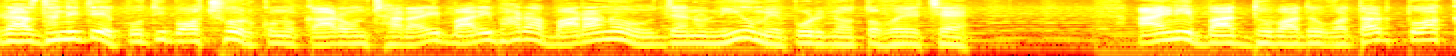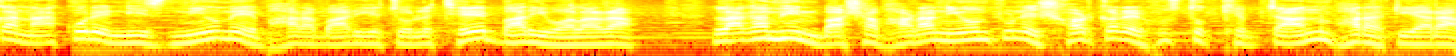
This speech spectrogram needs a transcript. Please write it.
রাজধানীতে প্রতি বছর কোনো কারণ ছাড়াই বাড়ি ভাড়া বাড়ানো যেন নিয়মে পরিণত হয়েছে। আইনি বাধ্যবাধকতার তোয়াক্কা না করে নিজ নিয়মে ভাড়া বাড়িয়ে চলেছে বাড়িওয়ালারা। লাগামহীন বাসা ভাড়া নিয়ন্ত্রণে সরকারের হস্তক্ষেপ চান ভাড়াটিয়ারা।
